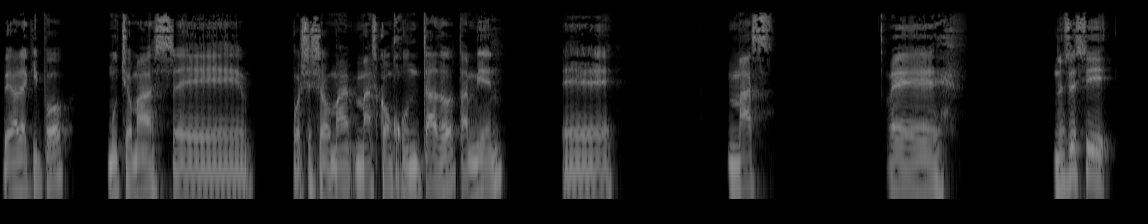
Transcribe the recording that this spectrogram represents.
Veo al equipo mucho más, eh, pues eso, más, conjuntado también. Eh, más. Eh, no sé si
